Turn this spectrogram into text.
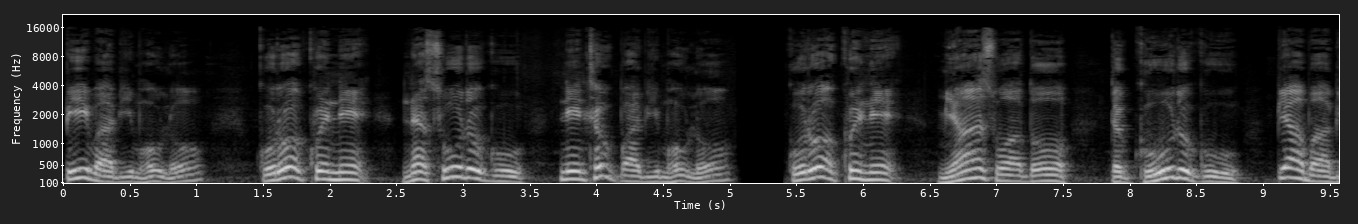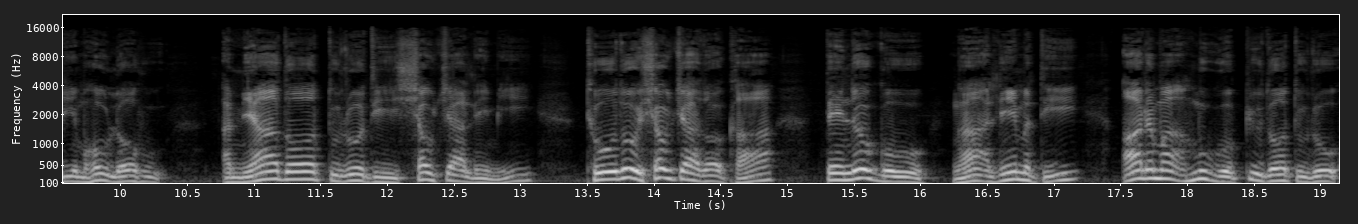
ပေးပါပြီမဟုတ်လောကိုရော့ခွင့်နှင့်နတ်ဆိုးတို့ကိုနှင်ထုတ်ပါပြီမဟုတ်လောကိုရော့ခွင့်နှင့်များစွာသောတကိုးတို့ကို ပြပါပြီမဟုတ်လောဟု အများသောသူတို့သည်ရှောက်ကြလိမ့်မည်ထိုတို့ရှောက်ကြသောအခါ တင်တို့ကိုငါအလင်းမသိအာဓမအမှုကို ပြုသောသူတို့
